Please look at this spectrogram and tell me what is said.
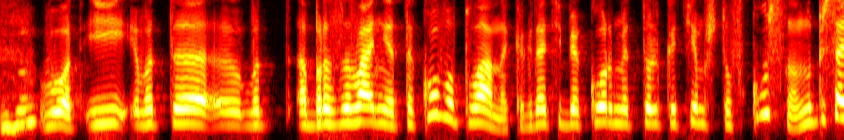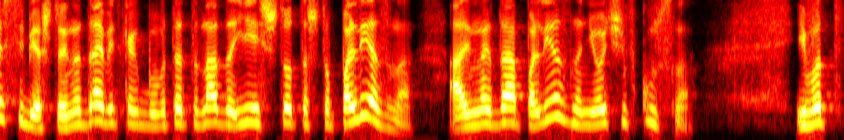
Мгм. Вот, и вот, э, вот образование такого плана, когда тебя кормят только тем, что вкусно, ну, представь себе, что иногда ведь как бы вот это надо есть что-то, что полезно, а иногда полезно не очень вкусно. И вот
